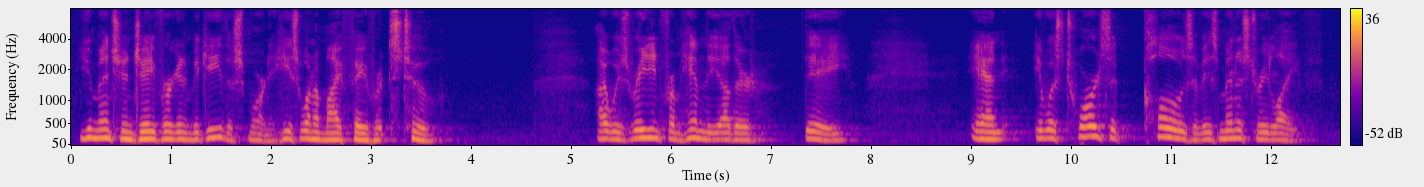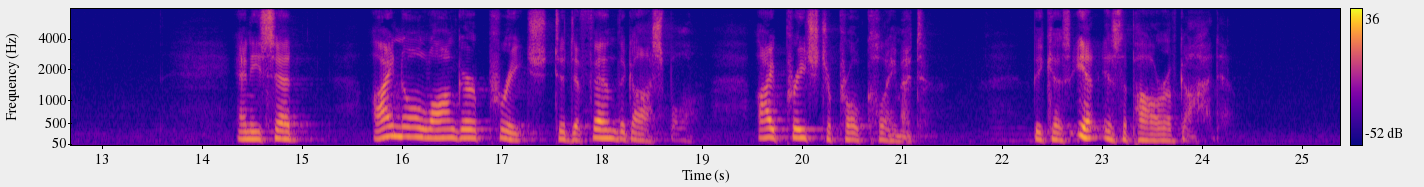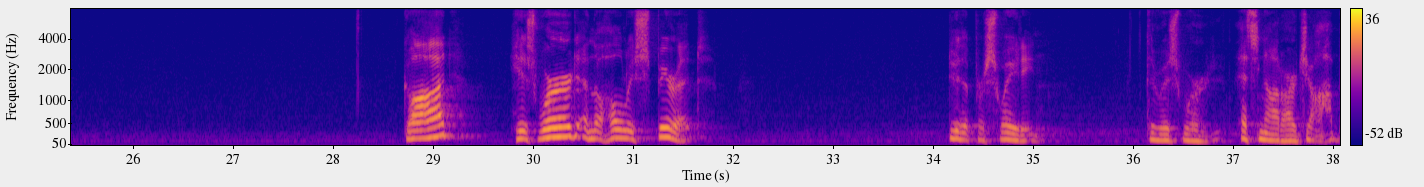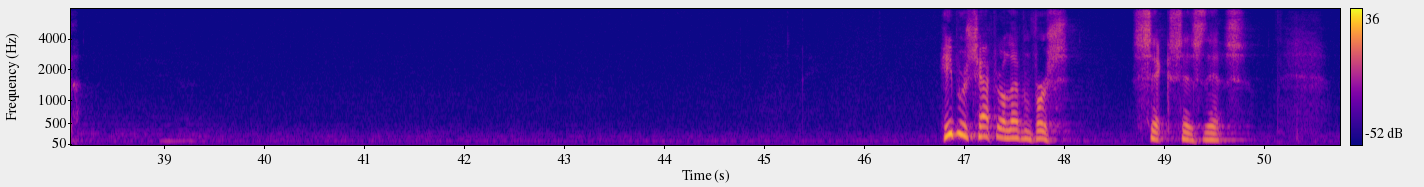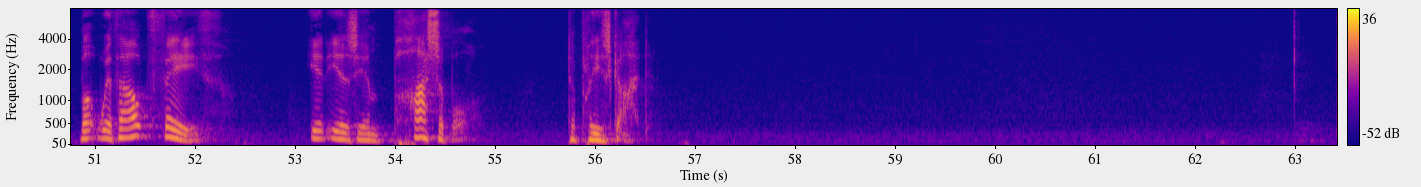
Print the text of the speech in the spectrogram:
You mentioned J. Vernon McGee this morning. He's one of my favorites, too. I was reading from him the other day, and it was towards the close of his ministry life. And he said, I no longer preach to defend the gospel, I preach to proclaim it because it is the power of God. God his Word and the Holy Spirit do the persuading through His Word. That's not our job. Hebrews chapter 11, verse 6 says this But without faith, it is impossible to please God.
